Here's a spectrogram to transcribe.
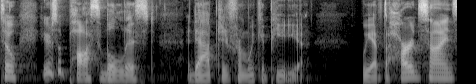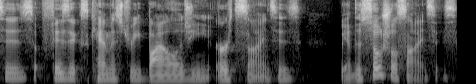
So here's a possible list adapted from Wikipedia. We have the hard sciences, so physics, chemistry, biology, earth sciences. We have the social sciences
